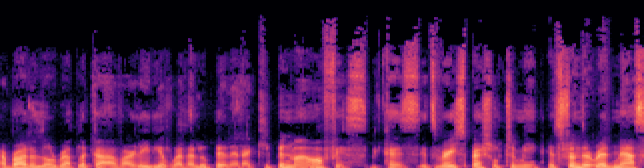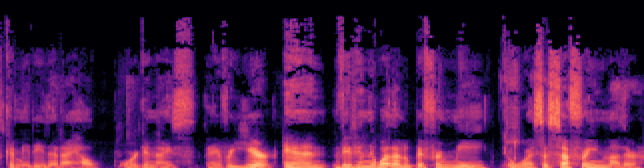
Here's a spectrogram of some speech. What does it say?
I brought a little replica of Our Lady of Guadalupe that I keep in my office because it's very special to me. It's from the Red Mass Committee that I help organize every year. And Virgen de Guadalupe for me was a suffering mother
